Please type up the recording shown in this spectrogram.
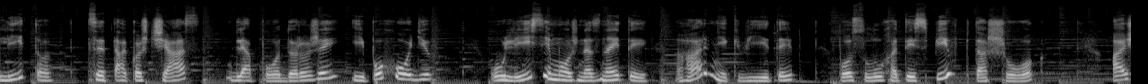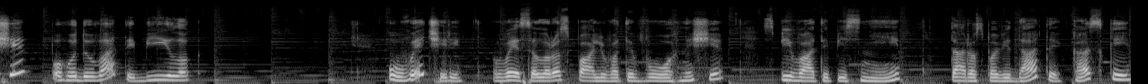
Літо це також час для подорожей і походів. У лісі можна знайти гарні квіти, послухати спів пташок, а ще погодувати білок. Увечері весело розпалювати вогнище, співати пісні та розповідати казки.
